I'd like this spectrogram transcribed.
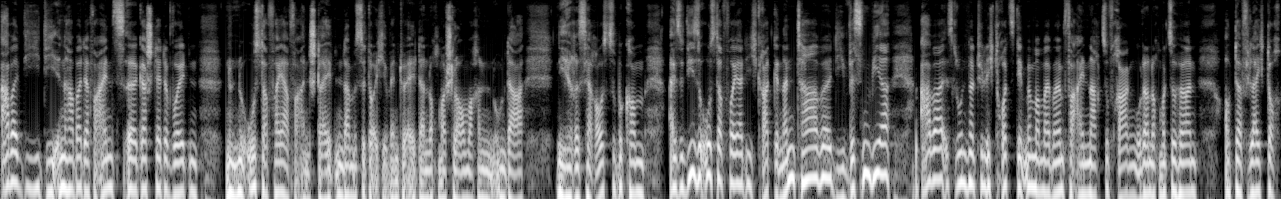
aber die, die Inhaber der Vereinsgaststätte wollten eine Osterfeier veranstalten. Da müsstet ihr euch eventuell dann nochmal schlau machen, um da Näheres herauszubekommen. Also diese Osterfeuer, die ich gerade genannt habe, die wissen wir, aber es lohnt natürlich trotzdem immer mal beim Verein nachzufragen oder nochmal zu hören, ob da vielleicht doch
